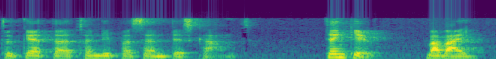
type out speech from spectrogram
to get a 20% discount. Thank you. Bye-bye.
